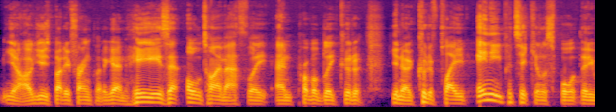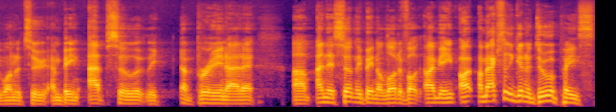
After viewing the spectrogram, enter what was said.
you know I'll use Buddy Franklin again he is an all-time athlete and probably could have you know could have played any particular sport that he wanted to and been absolutely brilliant at it um, and there's certainly been a lot of. I mean, I, am actually going to do a piece,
